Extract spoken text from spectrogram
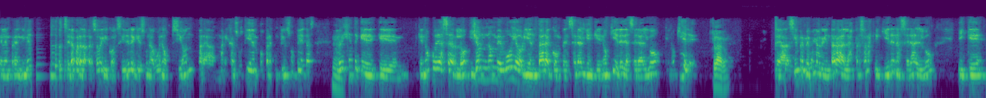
el emprendimiento será para la persona que considere que es una buena opción para manejar sus tiempos, para cumplir sus metas, pero mm. hay gente que, no puede hacerlo y yo no me voy a orientar a convencer a alguien que no quiere de hacer algo que no quiere. Claro. O sea, siempre me voy a orientar a las personas que quieren hacer algo y que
